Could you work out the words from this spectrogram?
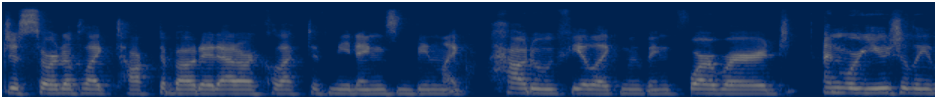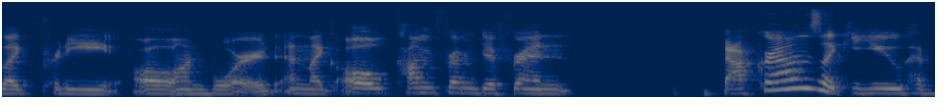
just sort of like talked about it at our collective meetings and being like, how do we feel like moving forward? And we're usually like pretty all on board and like all come from different backgrounds. Like you have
